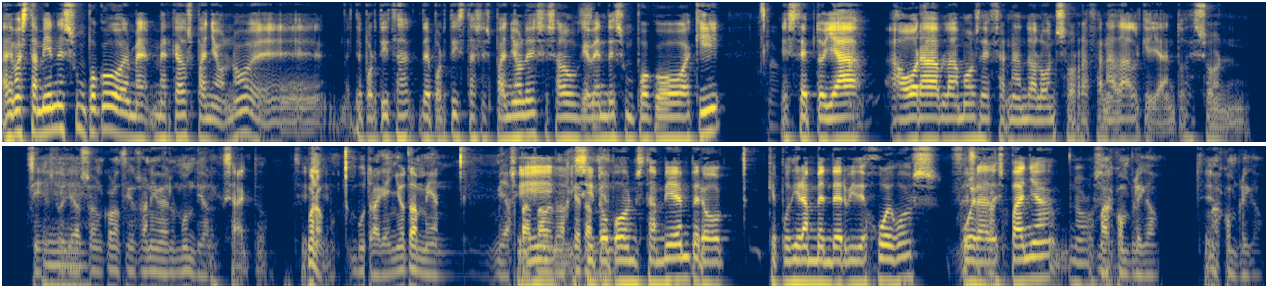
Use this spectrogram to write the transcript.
además, también es un poco el me- mercado español, ¿no? Deportistas, deportistas españoles es algo que vendes un poco aquí, Claro. excepto ya ahora hablamos de Fernando Alonso, Rafa Nadal, que ya entonces son. Sí, estos ya Eh, son conocidos a nivel mundial. Exacto. Sí, bueno, sí. Butragueño también. Y Aspar, Sí, la verdad es que y también. Pons también, pero que pudieran vender videojuegos fuera Eso, de España, no lo sé. Más complicado. Más complicado.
